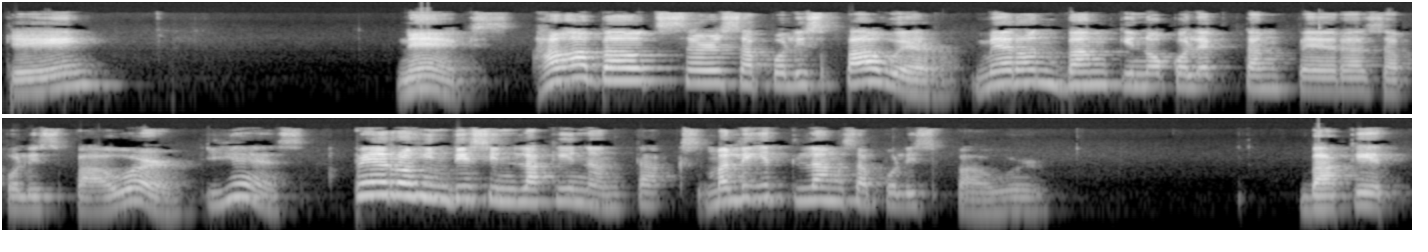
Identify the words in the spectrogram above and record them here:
Okay? Next. How about, sir, sa police power? Meron bang kinokolektang pera sa police power? Yes. Pero hindi sinlaki ng tax. Maliit lang sa police power. Bakit?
